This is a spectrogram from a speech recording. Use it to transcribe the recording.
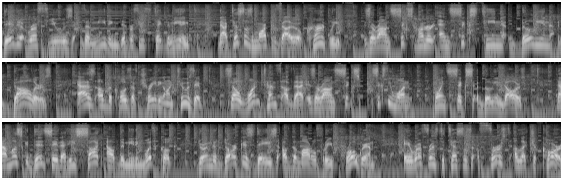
did refuse the meeting, did refuse to take the meeting. Now, Tesla's market value currently is around $616 billion as of the close of trading on Tuesday. So, one tenth of that is around six, $61.6 billion. Now, Musk did say that he sought out the meeting with Cook during the darkest days of the Model 3 program a reference to Tesla's first electric car,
